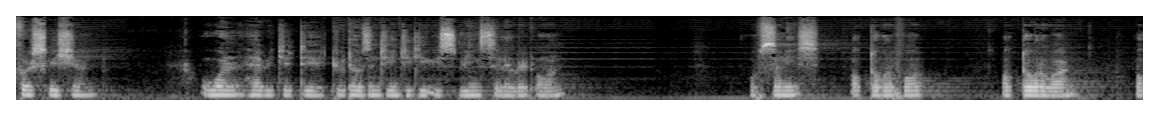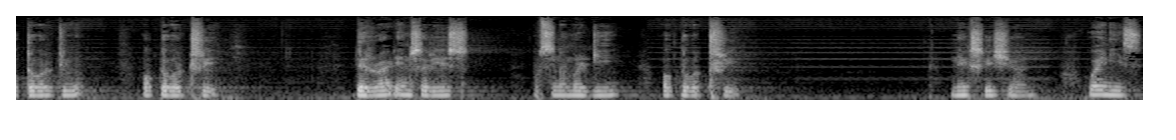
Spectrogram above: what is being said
First question World Habitat Day 2022 is being celebrated on Option is October 4, October 1, October 2, October 3. The right answer is option number D, October 3. Next question When is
